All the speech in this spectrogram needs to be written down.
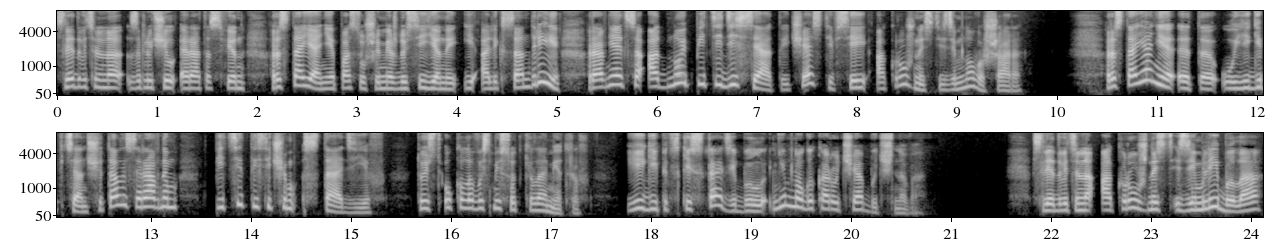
Следовательно, заключил Эратосфен, расстояние по суше между Сиеной и Александрией равняется одной пятидесятой части всей окружности земного шара. Расстояние это у египтян считалось равным пяти тысячам стадиев, то есть около 800 километров. Египетский стадий был немного короче обычного. Следовательно, окружность Земли была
